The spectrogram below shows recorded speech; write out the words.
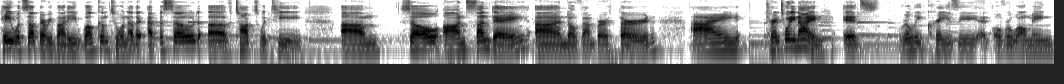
Hey, what's up, everybody? Welcome to another episode of Talks with T. Um, so, on Sunday, uh, November 3rd, I turned 29. It's really crazy and overwhelming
